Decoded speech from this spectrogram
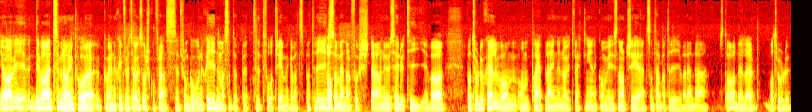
Ja, vi, det var ett seminarium på, på Energiföretagens årskonferens från Bo Energi där man satte upp ett 2-3 megawatts batteri ja. som en av de första och nu säger du 10. Vad, vad tror du själv om, om pipelinen och utvecklingen? Kommer vi snart se ett sånt här batteri i varenda stad eller vad tror du?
